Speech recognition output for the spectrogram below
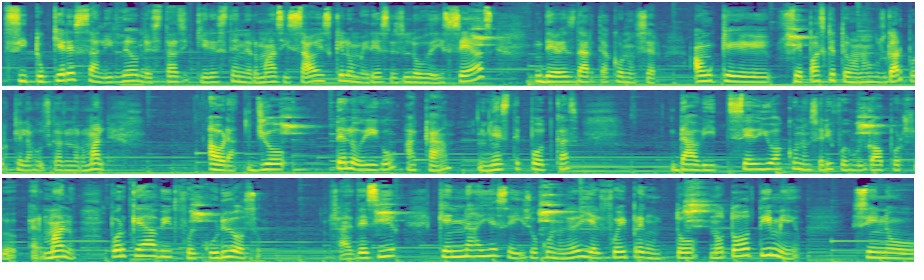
si tú quieres salir de donde estás y quieres tener más y sabes que lo mereces, lo deseas, debes darte a conocer, aunque sepas que te van a juzgar porque la juzga es normal. Ahora, yo te lo digo acá, en este podcast, David se dio a conocer y fue juzgado por su hermano, porque David fue curioso. O sea, es decir, que nadie se hizo conocer y él fue y preguntó, no todo tímido, sino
